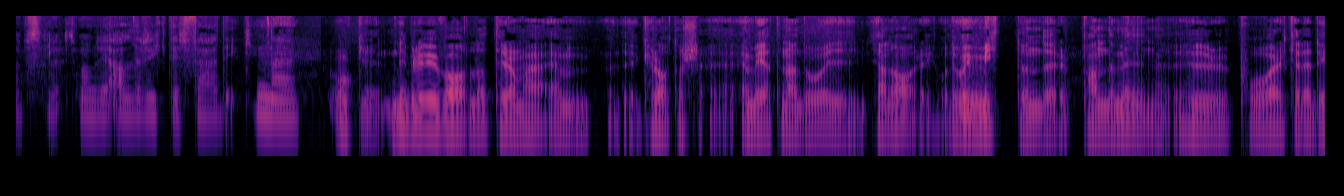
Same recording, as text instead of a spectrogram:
Absolut, man blir aldrig riktigt färdig. Nej. Och ni blev ju valda till de här kuratorsämbetena då i januari och det var ju Mm. mitt under pandemin. Hur påverkade det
